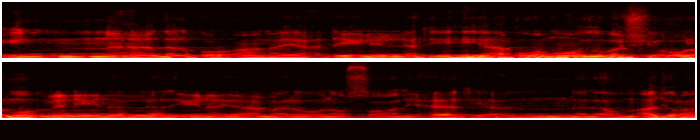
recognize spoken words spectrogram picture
إن هذا القرآن يهدي للتي هي أقوم ويبشر المؤمنين الذين يعملون الصالحات أن لهم أجرا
